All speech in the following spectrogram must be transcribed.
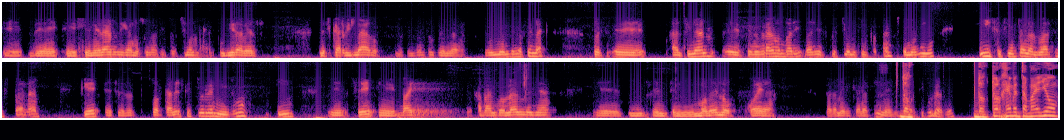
eh, de eh, generar digamos una situación que pudiera haber descarrilado los intentos de la reunión de la CELAC pues eh, al final eh, se lograron vari- varias cuestiones importantes como digo y se sientan las bases para que eh, se fortalezca este organismo y eh, se eh, vaya abandonando ya eh, el, el modelo OEA para América Latina en particular. ¿no? Doctor Jaime Tamayo,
